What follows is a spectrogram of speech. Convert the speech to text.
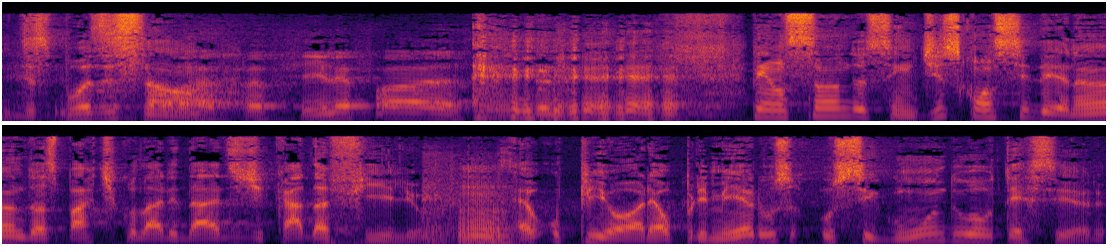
Disposição. Pô, filha é foda. Assim. Pensando assim, desconsiderando as particularidades de cada filho, hum. é o pior, é o primeiro, o segundo ou o terceiro?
